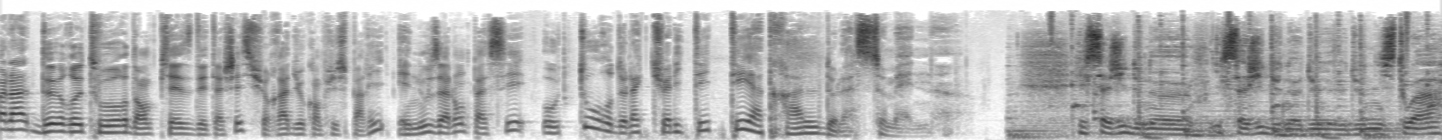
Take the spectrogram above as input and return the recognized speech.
Voilà de retour dans Pièces détachées sur Radio Campus Paris et nous allons passer au tour de l'actualité théâtrale de la semaine. Il s'agit d'une, il s'agit d'une, d'une, d'une histoire,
